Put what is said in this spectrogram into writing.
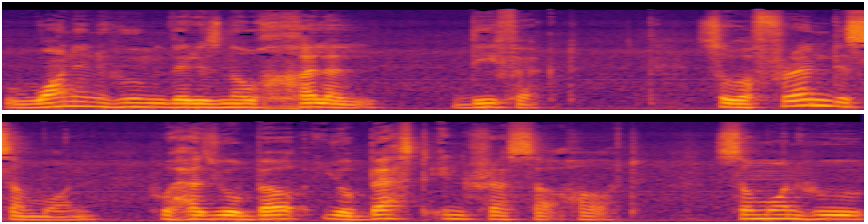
one in whom there is no khalal, defect. So a friend is someone who has your, be- your best interests at heart, someone who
